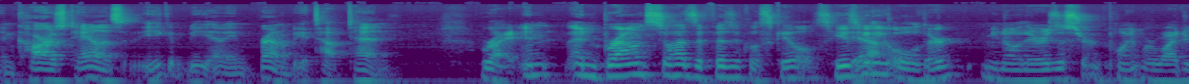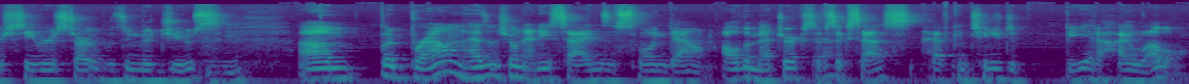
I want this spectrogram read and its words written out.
and Carr's talents, he could be. I mean, Brown will be a top ten. Right, and and Brown still has the physical skills. He is Yeah. getting older. You know, there is a certain point where wide receivers start losing their juice. Mm-hmm. Um, but Brown hasn't shown any signs of slowing down. All the metrics of success have continued to be at a high level.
